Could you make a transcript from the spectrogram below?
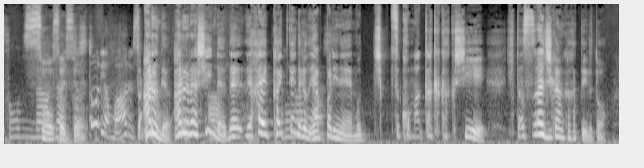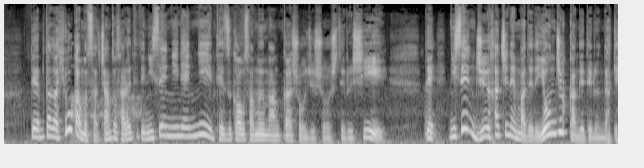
あ、そんな。そうそうそうストーリーはもうあるあるんだよ。あるらしいんだよ。で、で早く書きたいんだけど、やっぱりね、もうちつ細かく書くし、ひたすら時間かかっていると。で、ただ評価もさ、ちゃんとされてて、2002年に手塚治虫漫画賞を受賞してるし、で、2018年までで40巻出てるんだけ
